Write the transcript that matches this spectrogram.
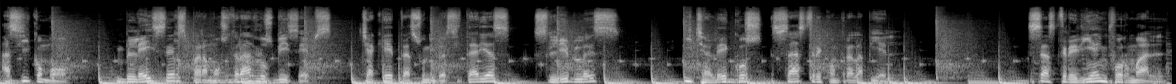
así como blazers para mostrar los bíceps, chaquetas universitarias sleeveless y chalecos sastre contra la piel. Sastrería informal.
